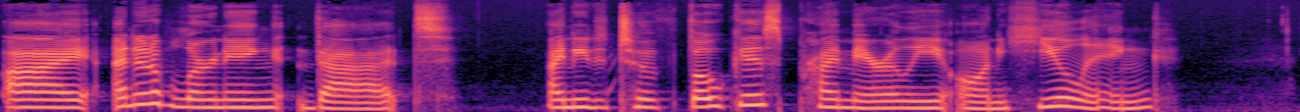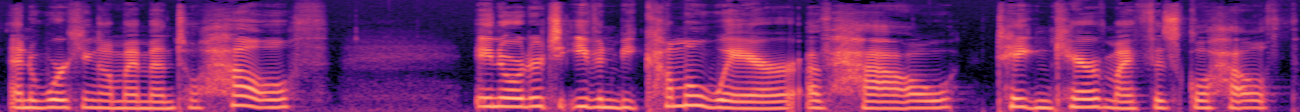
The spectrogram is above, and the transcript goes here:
I ended up learning that I needed to focus primarily on healing and working on my mental health in order to even become aware of how taking care of my physical health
